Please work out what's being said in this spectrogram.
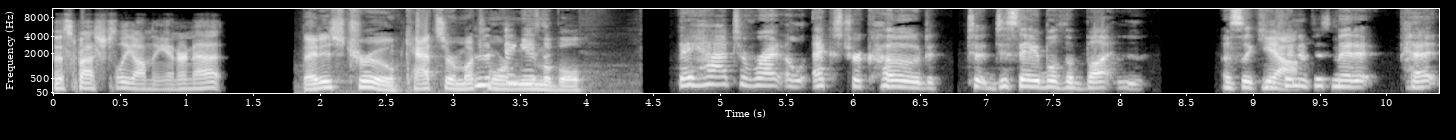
especially on the internet. That is true. Cats are much more memeable. They had to write an extra code to disable the button. I was like, you Yeah. couldn't have just made it pet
